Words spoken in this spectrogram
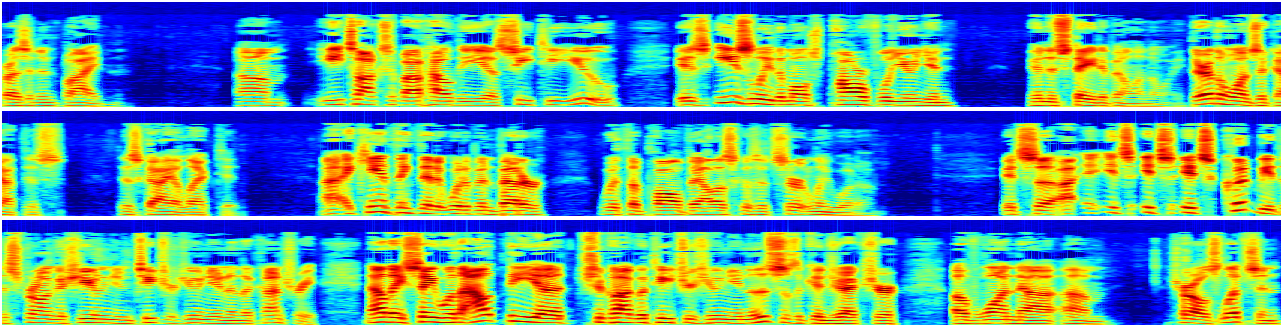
President Biden. Um, he talks about how the uh, CTU is easily the most powerful union in the state of Illinois. They're the ones that got this this guy elected. I, I can't think that it would have been better with uh, Paul Vallas because it certainly would have. It's uh, it's it's it's could be the strongest union, teachers union in the country. Now they say without the uh, Chicago Teachers Union, this is the conjecture of one uh, um, Charles Lipson,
